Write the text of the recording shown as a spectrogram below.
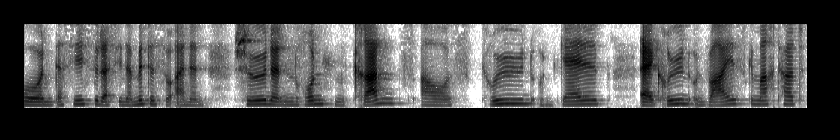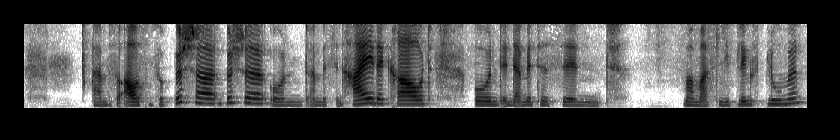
Und da siehst du, dass sie in der Mitte so einen schönen runden Kranz aus Grün und Gelb, äh, Grün und Weiß gemacht hat. Ähm, so außen so Büsche, Büsche und ein bisschen Heidekraut. Und in der Mitte sind Mamas Lieblingsblumen,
